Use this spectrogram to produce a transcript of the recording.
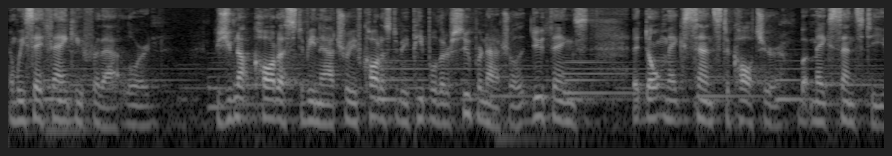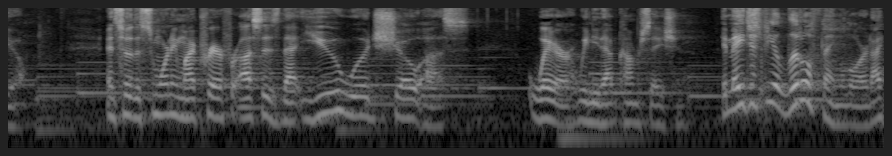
And we say thank you for that, Lord because you've not called us to be natural. You've called us to be people that are supernatural, that do things that don't make sense to culture, but make sense to you. And so this morning, my prayer for us is that you would show us where we need to have conversation. It may just be a little thing, Lord. I,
